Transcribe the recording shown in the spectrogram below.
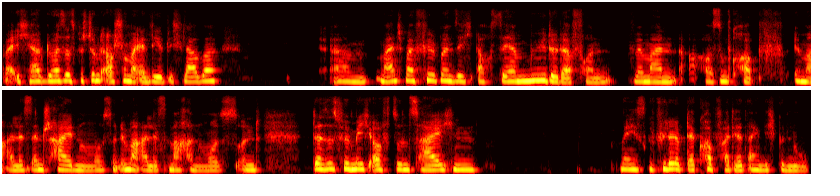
weil ich habe, du hast es bestimmt auch schon mal erlebt. Ich glaube, ähm, manchmal fühlt man sich auch sehr müde davon, wenn man aus dem Kopf immer alles entscheiden muss und immer alles machen muss. Und das ist für mich oft so ein Zeichen, wenn ich das Gefühl habe, der Kopf hat jetzt eigentlich genug.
